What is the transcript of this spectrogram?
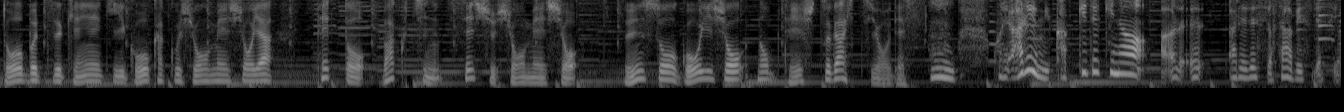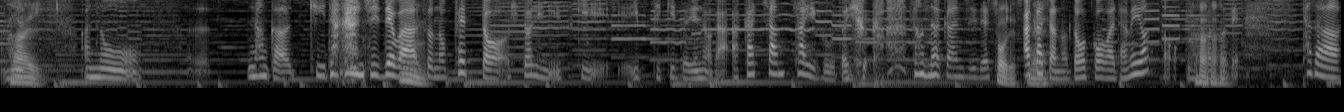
動物検疫合格証明書やペットワクチン接種証明書運送合意書の提出が必要です、うん、これある意味画期的なあれあれですよサービスですよね。はい。あのなんか聞いた感じでは、うん。そのペット一人につき一匹というのが赤ちゃん待遇というか そんな感じです,、そうですね。赤ちゃんの同行はダメよということで。ただ、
